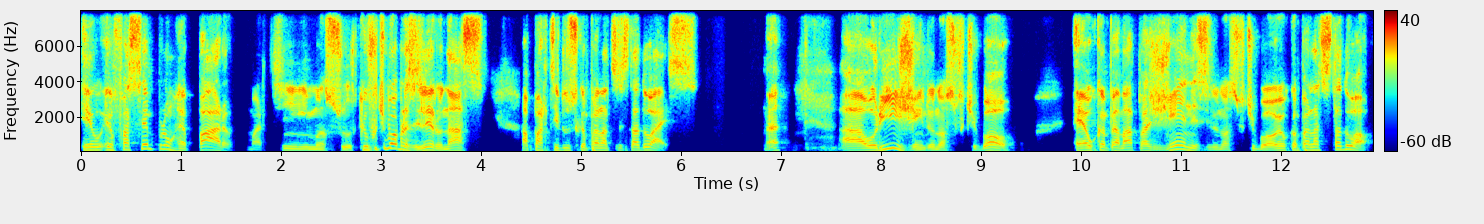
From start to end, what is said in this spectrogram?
Eu, eu faço sempre um reparo, Martim e Mansur, que o futebol brasileiro nasce a partir dos campeonatos estaduais. Né? A origem do nosso futebol é o campeonato, a gênese do nosso futebol é o campeonato estadual.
